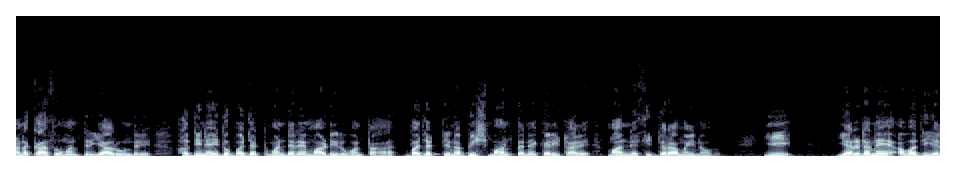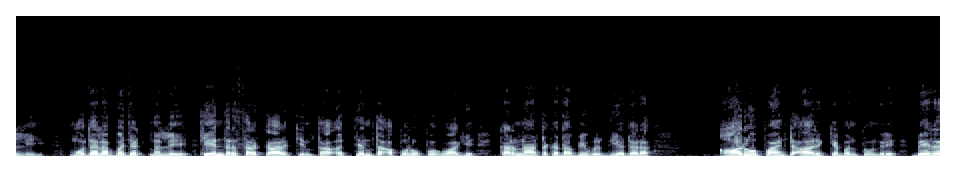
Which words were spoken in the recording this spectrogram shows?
ಹಣಕಾಸು ಮಂತ್ರಿ ಯಾರು ಅಂದರೆ, ಹದಿನೈದು ಬಜೆಟ್ ಮಂಡನೆ ಮಾಡಿರುವಂತಹ ಬಜೆಟ್ಟಿನ ಭೀಷ್ಮ ಅಂತಲೇ ಕರೀತಾರೆ ಮಾನ್ಯ ಸಿದ್ದರಾಮಯ್ಯನವರು. ಈ ಎರಡನೇ ಅವಧಿಯಲ್ಲಿ ಮೊದಲ ಬಜೆಟ್ನಲ್ಲೇ ಕೇಂದ್ರ ಸರ್ಕಾರಕ್ಕಿಂತ ಅತ್ಯಂತ ಅಪರೂಪವಾಗಿ ಕರ್ನಾಟಕದ ಅಭಿವೃದ್ಧಿಯ ದರ ಆರು ಪಾಯಿಂಟ್ ಆರಕ್ಕೆ ಬಂತು ಅಂದರೆ ಬೇರೆ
